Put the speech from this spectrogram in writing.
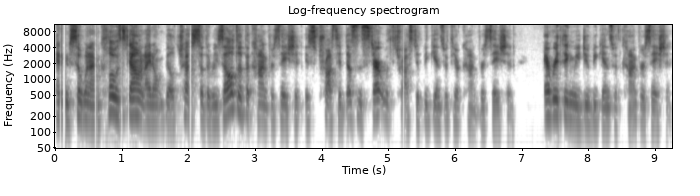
And so when I'm closed down, I don't build trust. So the result of the conversation is trust. It doesn't start with trust, it begins with your conversation. Everything we do begins with conversation.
